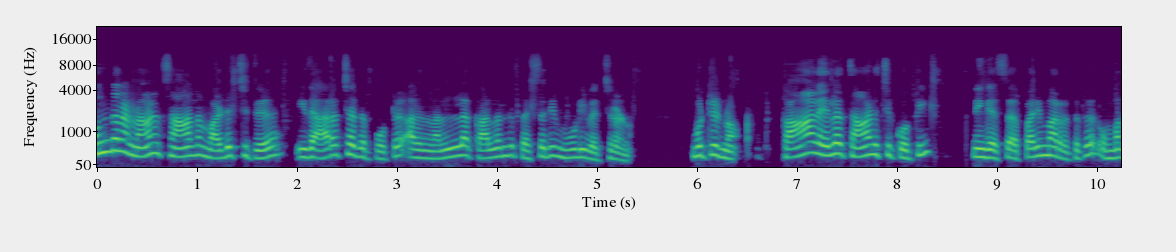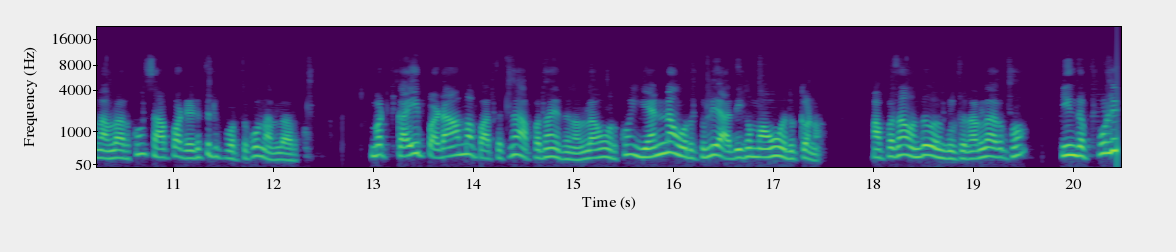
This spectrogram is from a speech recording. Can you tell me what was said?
முந்தின நாள் சாதம் வடிச்சிட்டு இதை அரைச்சதை போட்டு அதில் நல்லா கலந்து பெசரி மூடி வச்சிடணும். விட்டுடணும். காலையில் தாளிச்சு கொட்டி நீங்கள் ச பரிமாறுறதுக்கு ரொம்ப நல்லாயிருக்கும் சாப்பாடு எடுத்துகிட்டு போகிறதுக்கும் நல்லாயிருக்கும் பட் கை படாமல் பார்த்துக்கங்க அப்போ தான் இது நல்லாவும் இருக்கும். எண்ணெய் ஒரு துளி அதிகமாகவும் இருக்கணும். அப்போ தான் வந்து உங்களுக்கு நல்லாயிருக்கும் இந்த புளி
